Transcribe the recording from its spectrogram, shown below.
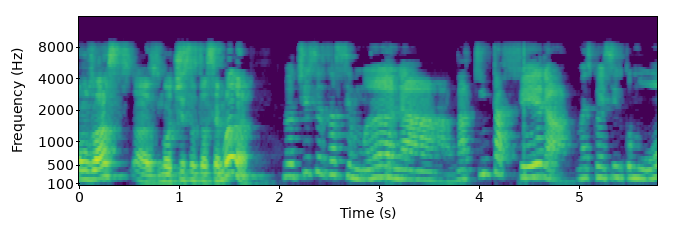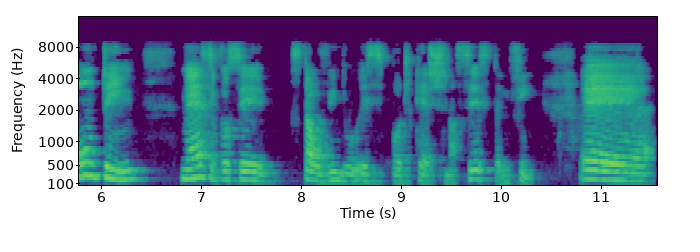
vamos lá, as notícias da semana? Notícias da semana, na quinta-feira, mais conhecido como ontem, né? Se você está ouvindo esse podcast na sexta, enfim. É,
